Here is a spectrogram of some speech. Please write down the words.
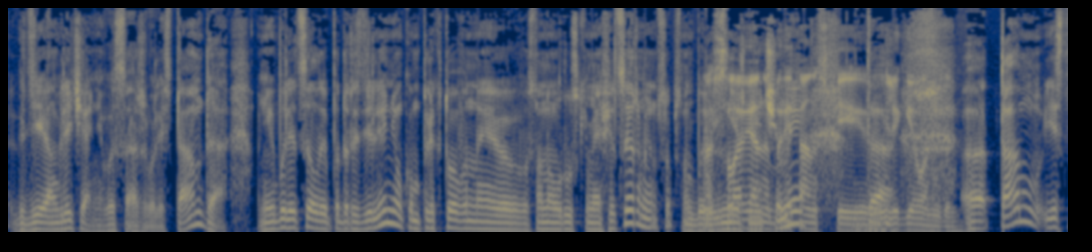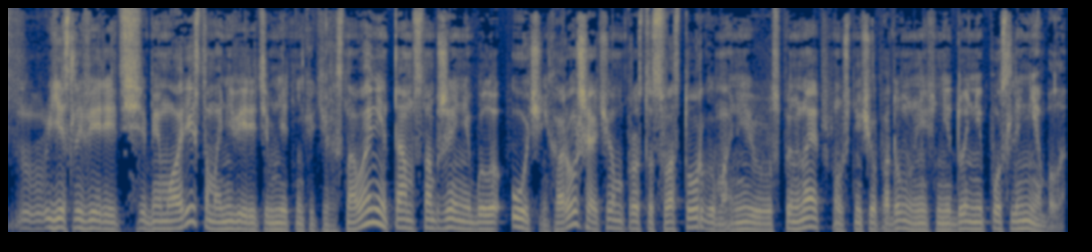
где англичане высаживались, там, да, у них были целые подразделения, укомплектованные в основном русскими офицерами, ну, собственно, были славяно-британский да. легион. Да. А, там, если, если верить мемуаристам, а не верить им нет никаких оснований, там снабжение было очень хорошее, о чем просто с восторгом они вспоминают, потому что ничего подобного у них ни до, ни после не было.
